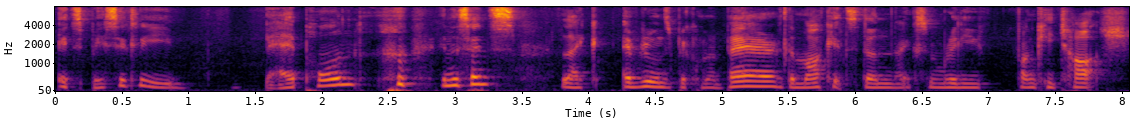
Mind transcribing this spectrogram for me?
it's basically bear porn in a sense. Like everyone's become a bear. The market's done like some really funky chart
